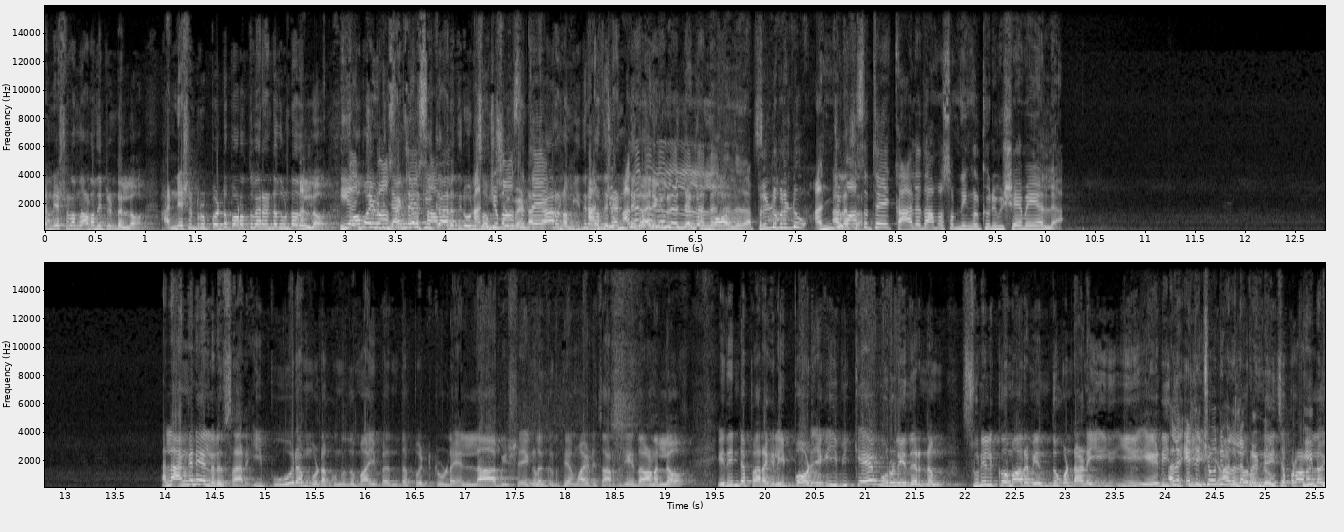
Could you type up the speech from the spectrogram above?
അന്വേഷണം നടന്നിട്ടുണ്ടല്ലോ. അന്വേഷണ റിപ്പോർട്ട് പുറത്തു വരേണ്ടതുണ്ടല്ലോ. ഞങ്ങൾക്ക് ഒരു സംശയം വേണ്ട. കാരണം ഇതിനകത്ത് രണ്ട് കാര്യങ്ങൾ അഞ്ചു മാസത്തെ കാലതാമസം നിങ്ങൾക്കൊരു വിഷയമേ അല്ല. അല്ല അങ്ങനെയല്ലല്ലോ സാർ. ഈ പൂരം മുടക്കുന്നതുമായി ബന്ധപ്പെട്ടിട്ടുള്ള എല്ലാ വിഷയങ്ങളും കൃത്യമായിട്ട് ചർച്ച ചെയ്താണല്ലോ. ഇതിന്റെ പിറകിൽ ഇപ്പോൾ ഈ വി കെ മുരളീധരനും സുനിൽ കുമാറും എന്തുകൊണ്ടാണ് ഈ ഈ എ ഡി. ഉന്നയിച്ചപ്പോഴാണല്ലോ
